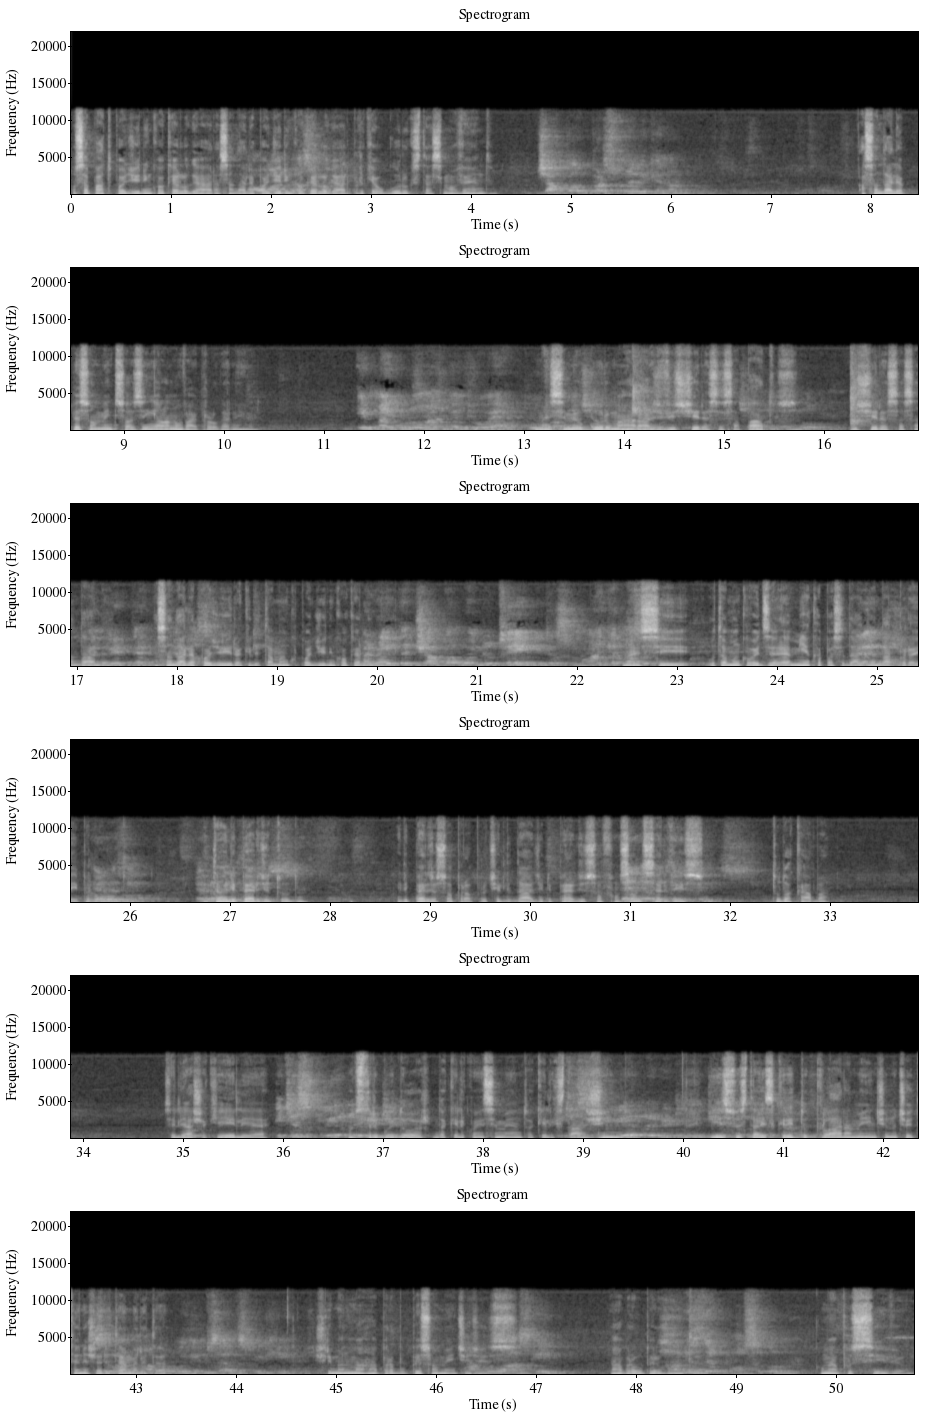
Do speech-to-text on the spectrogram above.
o sapato pode ir em qualquer lugar, a sandália pode ir em qualquer lugar, porque é o Guru que está se movendo. A sandália, pessoalmente, sozinha, ela não vai para lugar nenhum. Mas se meu Guru Maharaj vestir esses sapatos, vestir essa sandália, a sandália pode ir, aquele tamanco pode ir em qualquer lugar. Mas se o tamanco vai dizer, é a minha capacidade de andar por aí pelo mundo, então ele perde tudo. Ele perde a sua própria utilidade, ele perde a sua função de serviço. Tudo acaba. Se ele acha que ele é o distribuidor daquele conhecimento, aquele que está agindo. Isso está escrito claramente no Chaitanya Charitamrita. Sriman Mahaprabhu pessoalmente diz. Mahaprabhu pergunta, como é possível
